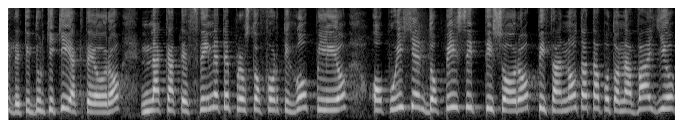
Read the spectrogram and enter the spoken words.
είδε την τουρκική ακτεωρό να κατευθύνεται προς το φορτηγό πλοίο όπου είχε εντοπίσει τη σωρό πιθανότατα από το ναυάγιο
